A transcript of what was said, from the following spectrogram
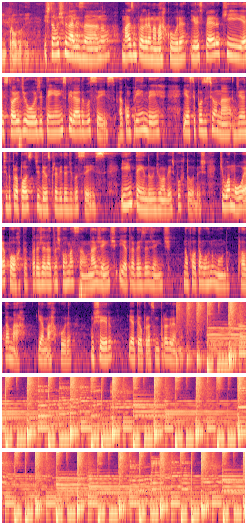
em prol do reino. Estamos finalizando mais um programa Marcura e eu espero que a história de hoje tenha inspirado vocês a compreender e a se posicionar diante do propósito de Deus para a vida de vocês e entendam de uma vez por todas que o amor é a porta para gerar transformação na gente e através da gente. Não falta amor no mundo, falta amar. e amargura. Um cheiro e até o próximo programa.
